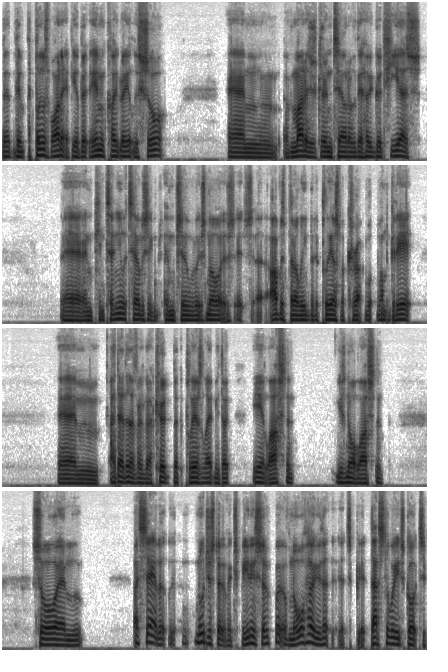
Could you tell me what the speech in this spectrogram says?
The, the, the players want it to be about them, quite rightly so. Um, manager's going to tell everybody how good he is, uh, and continually tells himself it's not. It's, it's I was brilliant, but the players were corrupt, weren't great. Um, I did everything I could, but the players let me down. He ain't lasting. He's not lasting. So um, I'd say that not just out of experience, out of know-how. That it's that's the way it's got to.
